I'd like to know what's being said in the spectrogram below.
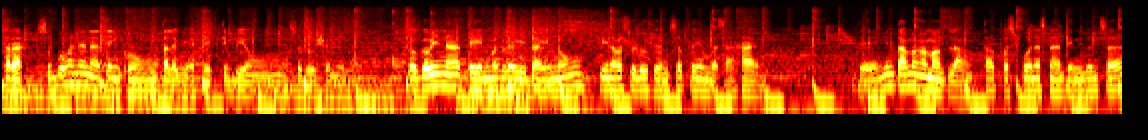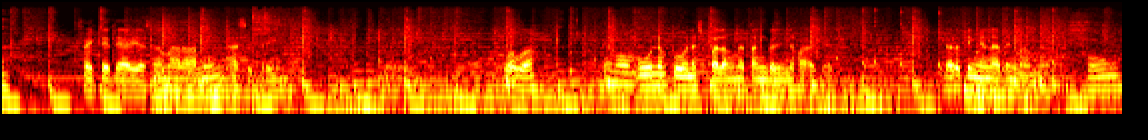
Tara, subukan na natin kung talaga effective yung solution nila. So gawin natin, maglagay tayo nung pinaka solution sa tuyong basahan. Then yung tamang amount lang. Tapos punas natin dun sa affected areas na maraming acid rain. Wow ah. Yung unang punas pa lang natanggal niya kaagad. Pero tingnan natin mamaya kung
